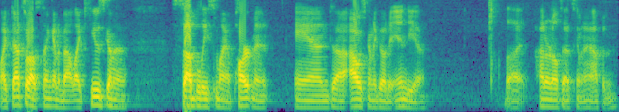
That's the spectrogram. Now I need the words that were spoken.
Like that's what I was thinking about. Like he was going to sublease my apartment, and uh, I was going to go to India, but I don't know if that's going to happen.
